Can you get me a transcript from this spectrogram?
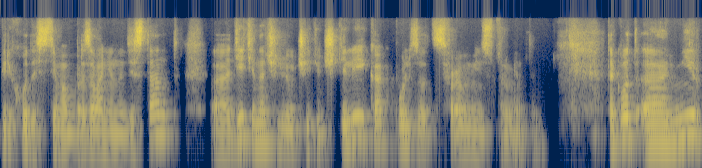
перехода системы образования на дистант дети начали учить учителей, как пользоваться цифровыми инструментами. Так вот, э, мир,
